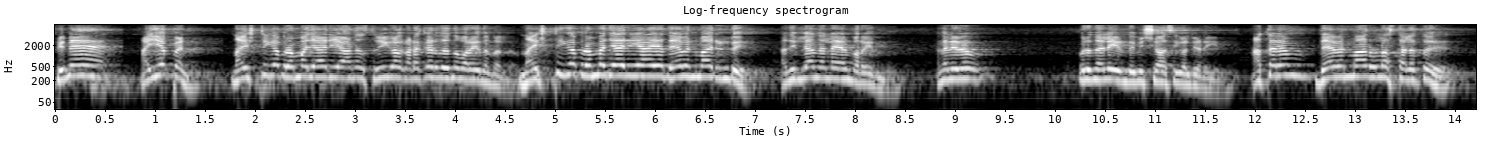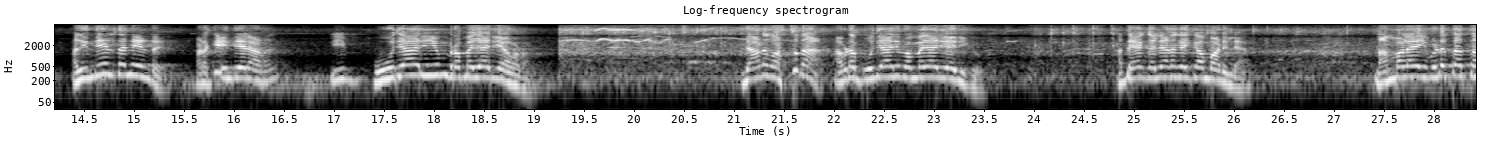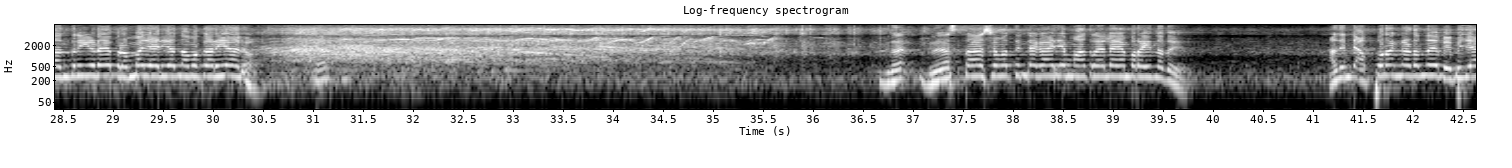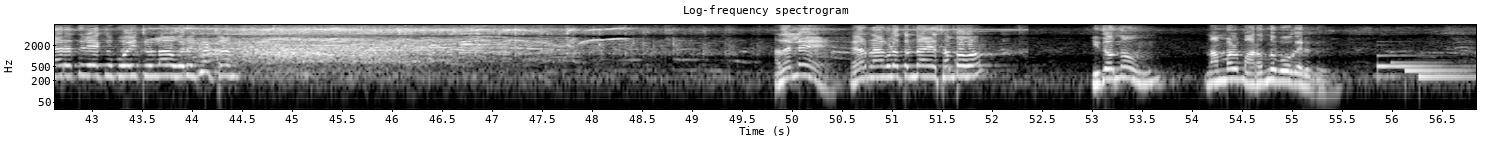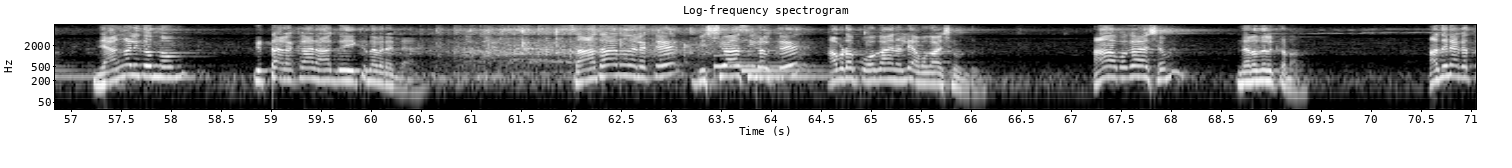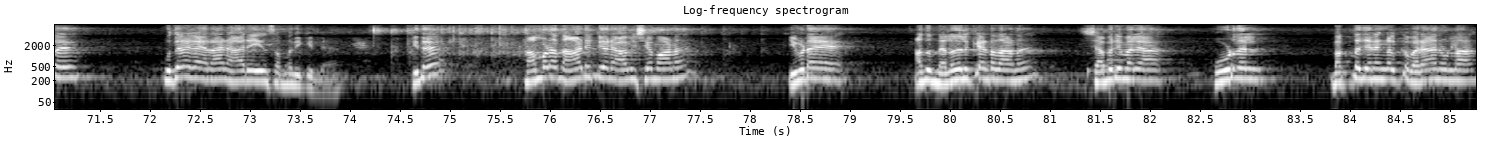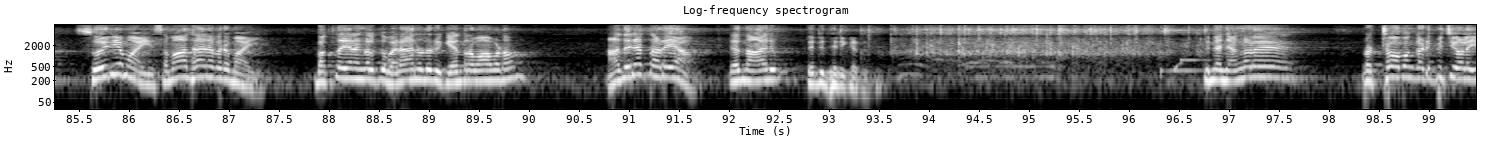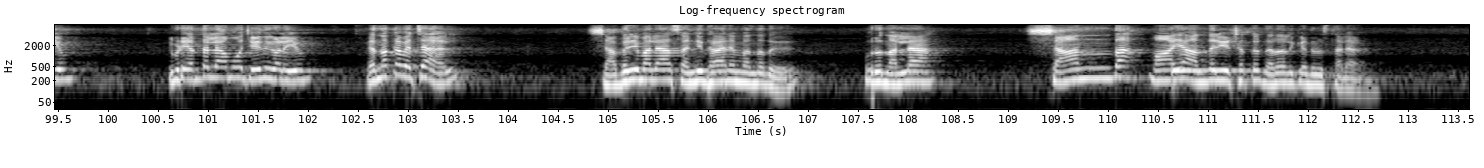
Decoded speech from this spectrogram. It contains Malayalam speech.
പിന്നെ അയ്യപ്പൻ നൈഷ്ഠിക ബ്രഹ്മചാരിയാണ് സ്ത്രീകൾ കടക്കരുത് എന്ന് പറയുന്നുണ്ടല്ലോ. നൈഷ്ഠിക ബ്രഹ്മചാരിയായ ദേവന്മാരുണ്ട്. അതില്ല എന്നല്ല ഞാൻ പറയുന്നത്. അങ്ങനെ ഒരു ഒരു നിലയുണ്ട് വിശ്വാസികളുടെ ഇടയിൽ. അത്തരം ദേവന്മാരുള്ള സ്ഥലത്ത് അത് ഇന്ത്യയിൽ തന്നെയുണ്ട്. വടക്കേ ഇന്ത്യയിലാണ്. ഈ പൂജാരിയും ബ്രഹ്മചാരിയാവണം. ഇതാണ് വസ്തുത. അവിടെ പൂജാരി ബ്രഹ്മചാരിയായിരിക്കും. അദ്ദേഹം കല്യാണം കഴിക്കാൻ പാടില്ല. നമ്മളെ ഇവിടുത്തെ തന്ത്രിയുടെ ബ്രഹ്മചര്യം നമുക്കറിയാലോ. ഗൃഹസ്ഥാശ്രമത്തിന്റെ കാര്യം മാത്രമല്ല ഞാൻ പറയുന്നത്. അതിന്റെ അപ്പുറം കടന്ന് വ്യഭിചാരത്തിലേക്ക് പോയിട്ടുള്ള ഒരു ഘട്ടം. അതല്ലേ എറണാകുളത്തുണ്ടായ സംഭവം? ഇതൊന്നും നമ്മൾ മറന്നു പോകരുത് ഞങ്ങൾ ഇതൊന്നും ഇട്ടലക്കാൻ ആഗ്രഹിക്കുന്നവരല്ല. സാധാരണ നിലയ്ക്ക് വിശ്വാസികൾക്ക് അവിടെ പോകാനുള്ള അവകാശമുണ്ട്. ആ അവകാശം നിലനിൽക്കണം. അതിനകത്ത് കുതിര കയറാൻ ആരെയും സമ്മതിക്കില്ല. ഇത് നമ്മുടെ നാടിന്റെ ഒരു ആവശ്യമാണ്. ഇവിടെ അത് നിലനിൽക്കേണ്ടതാണ്. ശബരിമല കൂടുതൽ ഭക്തജനങ്ങൾക്ക് വരാനുള്ള സ്വൈര്യമായി സമാധാനപരമായി ഭക്തജനങ്ങൾക്ക് വരാനുള്ളൊരു കേന്ദ്രമാവണം. അതിനെ തടയാം എന്നാരും തെറ്റിദ്ധരിക്കരുത്. പിന്നെ ഞങ്ങളെ പ്രക്ഷോഭം കടുപ്പിച്ച് കളയും ഇവിടെ എന്തെല്ലാമോ ചെയ്തു കളയും എന്നൊക്കെ വെച്ചാൽ ശബരിമല സന്നിധാനം എന്നത് ഒരു നല്ല ശാന്തമായ അന്തരീക്ഷത്തിൽ നിലനിൽക്കേണ്ട ഒരു സ്ഥലമാണ്.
